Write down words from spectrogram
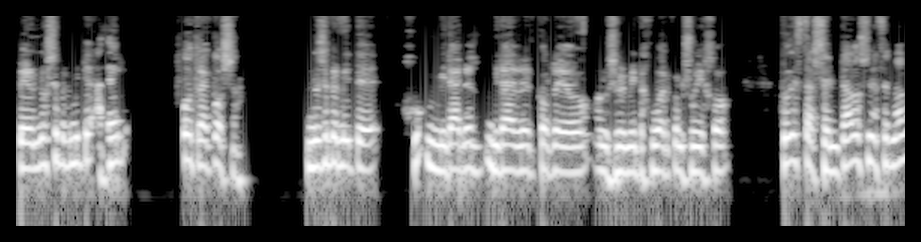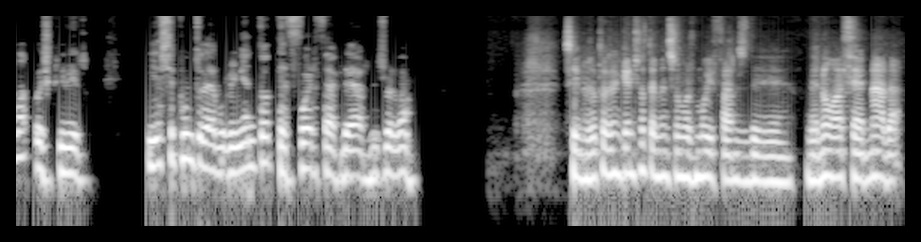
pero no se permite hacer otra cosa. No se permite mirar el, mirar el correo o no se permite jugar con su hijo puede estar sentado sin hacer nada o escribir. Y ese punto de aburrimiento te fuerza a crear, es verdad. Sí, nosotros en Kenzo también somos muy fans de, de no hacer nada,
